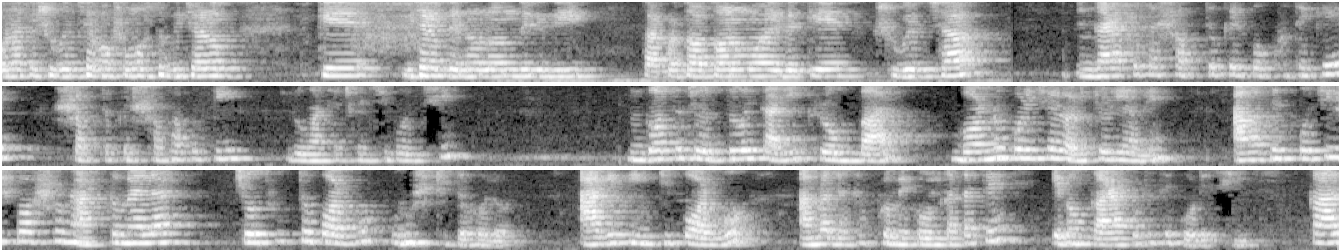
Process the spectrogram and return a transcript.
ওনাকে শুভেচ্ছা এবং সমস্ত বিচারককে, বিচারকদের নন্দিনী দি তারপর তন্ময় এদেরকে শুভেচ্ছা গারাপোতা সপ্তকের পক্ষ থেকে সপ্তকের সভাপতি রুমা চ্যাটার্জি বলছি। গত চোদ্দই তারিখ রোববার বর্ণ পরিচয় অডিটোরিয়ামে আমাদের পঁচিশ বর্ষ নাট্যমেলার চতুর্থ পর্ব অনুষ্ঠিত হলো। আগে তিনটি পর্ব আমরা যথাক্রমে কলকাতাতে এবং গারাপোতাতে করেছি। কাল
